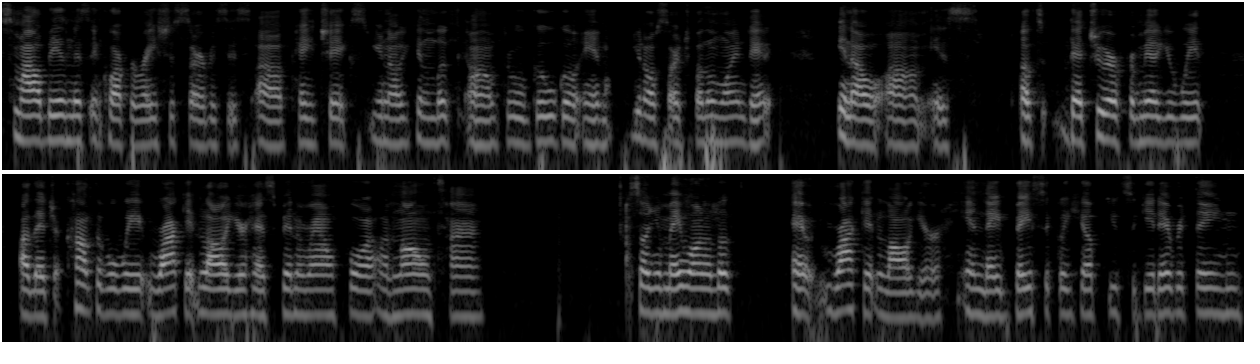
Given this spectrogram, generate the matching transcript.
small business incorporation services uh, Paychex you know you can look um, through google and you know search for the one that you know um, is that you're familiar with or that you're comfortable with. Rocket lawyer has been around for a long time. So you may want to look at rocket lawyer and they basically help you to get everything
